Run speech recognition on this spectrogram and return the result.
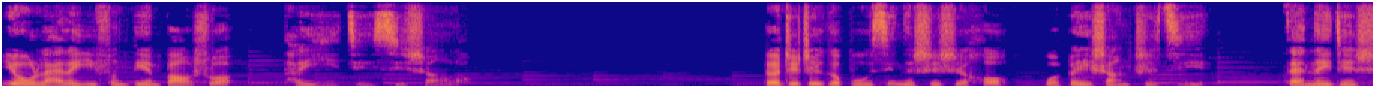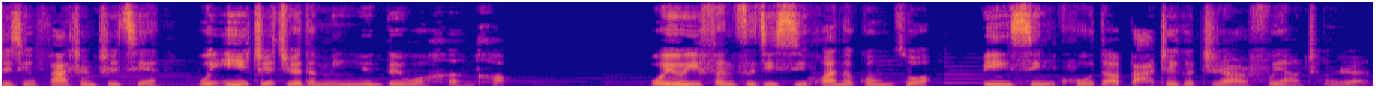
又来了一封电报，说他已经牺牲了。得知这个不幸的事实后，我悲伤至极。在那件事情发生之前，我一直觉得命运对我很好。我有一份自己喜欢的工作，并辛苦地把这个侄儿抚养成人。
